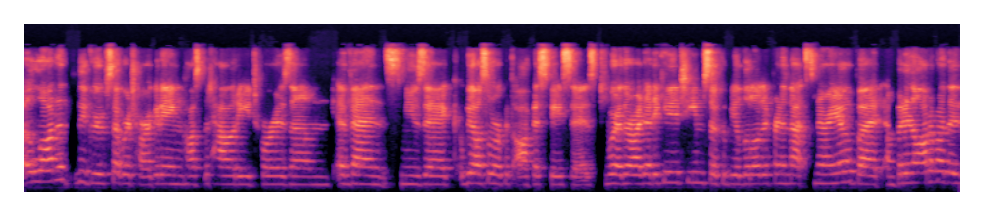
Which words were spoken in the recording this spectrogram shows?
a lot of the groups that we're targeting hospitality tourism events music we also work with office spaces where there are dedicated teams so it could be a little different in that scenario but um, but in a lot of other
